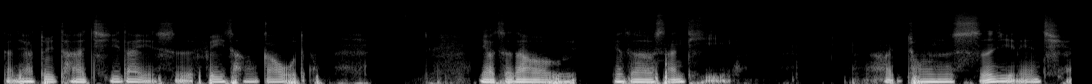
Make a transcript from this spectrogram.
大家对它期待是非常高的。要知道，要知道，《三体》从十几年前，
